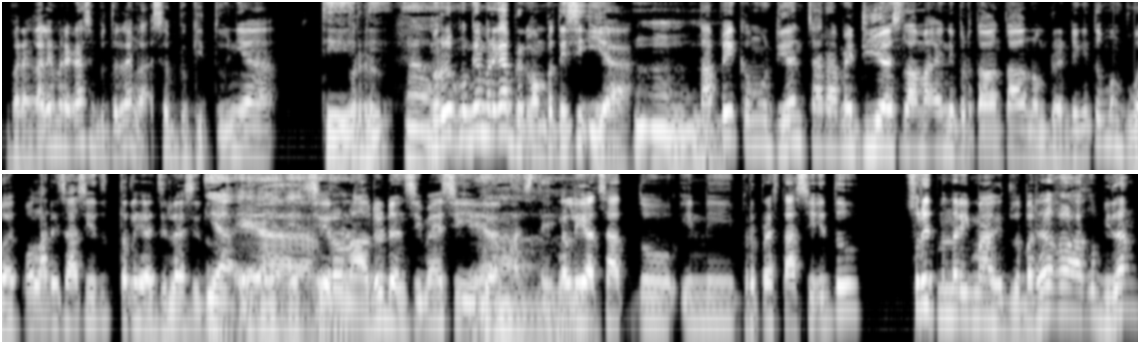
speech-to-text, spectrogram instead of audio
barangkali mereka sebetulnya nggak sebegitunya. Di, ber- di- ah. Menurut mungkin mereka berkompetisi iya. Mm, mm, mm. Tapi kemudian cara media selama ini bertahun-tahun membranding itu membuat polarisasi itu terlihat jelas itu. Iya, iya, Iya. iya, si iya. Ronaldo dan si Messi Iya, dan pasti. ngelihat satu ini berprestasi itu sulit menerima gitu loh. Padahal kalau aku bilang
